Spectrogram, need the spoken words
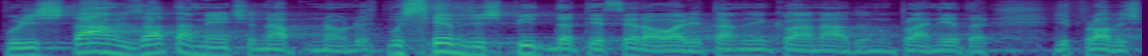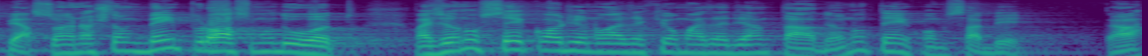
por estarmos exatamente, na, não, por sermos espíritos da terceira ordem, estarmos inclinados num planeta de provas e expiações, nós estamos bem próximos do outro. Mas eu não sei qual de nós aqui é o mais adiantado, eu não tenho como saber. Tá?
